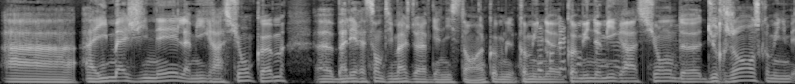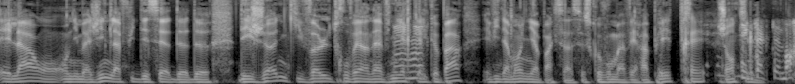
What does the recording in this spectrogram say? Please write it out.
à, à imaginer la migration comme euh, bah, les récentes images de l'Afghanistan, hein, comme, comme, une, comme une migration d'urgence. Comme une, et là, on, on, imagine la fuite des, de, de, des jeunes qui veulent trouver un avenir mm -hmm. quelque part. Évidemment, il n'y a pas que ça. C'est ce que vous m'avez rappelé très gentiment. Exactement.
